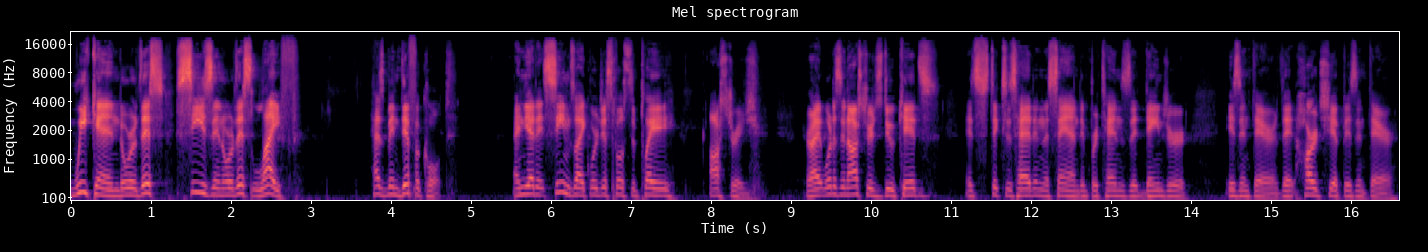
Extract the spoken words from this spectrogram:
weekend or this season or this life has been difficult." And yet it seems like we're just supposed to play ostrich, right? What does an ostrich do, kids? It sticks his head in the sand and pretends that danger isn't there, that hardship isn't there.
